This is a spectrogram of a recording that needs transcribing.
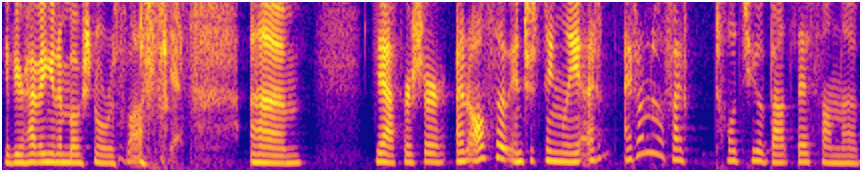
If you're having an emotional response. yes. Um, yeah, for sure. And also, interestingly, I, don't- I don't know if I've told you about this on the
